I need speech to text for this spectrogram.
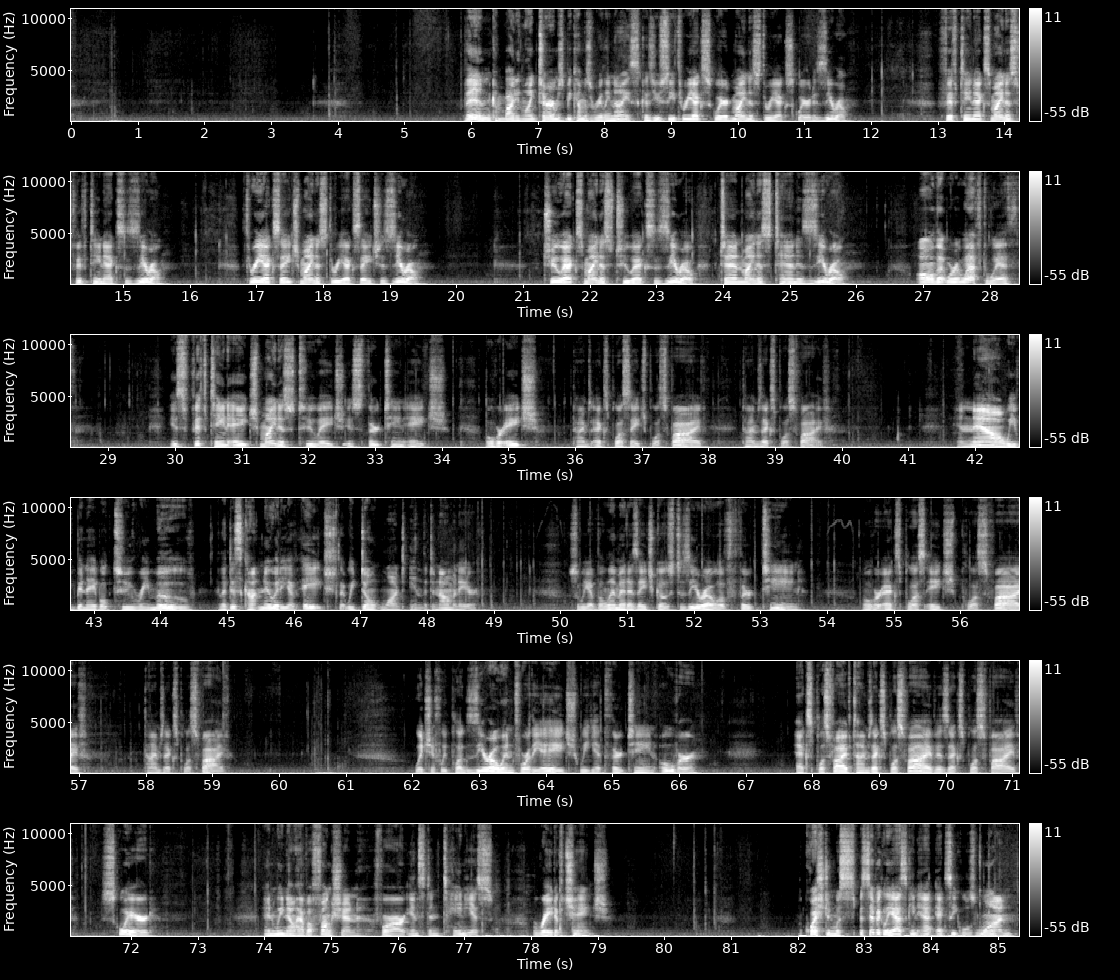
Then combining like terms becomes really nice, because you see 3x squared minus 3x squared is 0. 15x minus 15x is 0. 3xh minus 3xh is 0. 2x minus 2x is 0. 10 minus 10 is 0. All that we're left with is 15h minus 2h is 13h over h times x plus h plus 5 times x plus 5. And now we've been able to remove the discontinuity of h that we don't want in the denominator. So we have the limit as h goes to 0 of 13 over x plus h plus 5 times x plus 5. Which, if we plug 0 in for the h, we get 13 over x plus 5 times x plus 5 is x plus 5 squared. And we now have a function for our instantaneous rate of change. The question was specifically asking at x equals 1.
